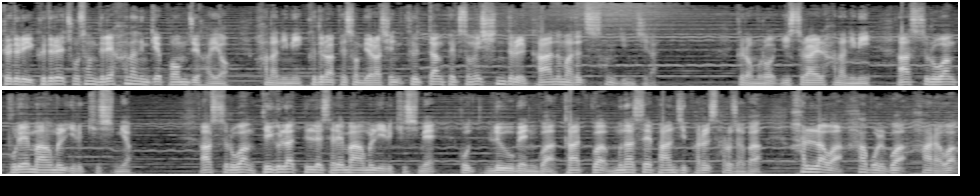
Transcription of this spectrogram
그들이 그들의 조상들의 하나님께 범죄하여 하나님이 그들 앞에서 멸하신 그 땅 백성의 신들을 간음하듯 섬긴지라. 그러므로 이스라엘 하나님이 아스루 왕 불의 마음을 일으키시며 아스루 왕 디글랏 빌레셀의 마음을 일으키심에 곧 르우벤과 갓과 문하세 반지파를 사로잡아 할라와 하볼과 하라와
